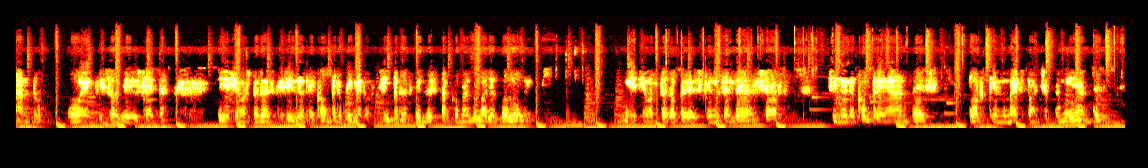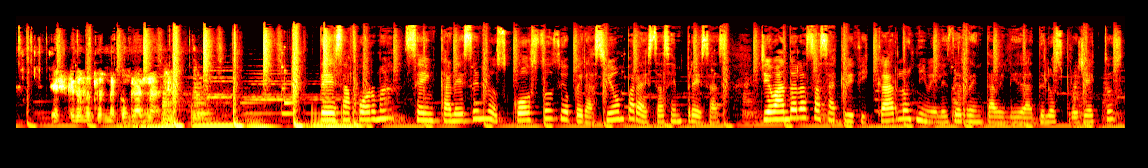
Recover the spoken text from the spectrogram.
tanto, o X o Y, Z. Y decíamos, pero es que si yo le compré primero, sí, pero es que le están comprando mayor volumen. Y decíamos, pero, pero es que no es el deber ser. Si yo le compré antes, ¿por qué no me despachan a mí antes? Es que los otros me compran más. De esa forma, se encarecen los costos de operación para estas empresas, llevándolas a sacrificar los niveles de rentabilidad de los proyectos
